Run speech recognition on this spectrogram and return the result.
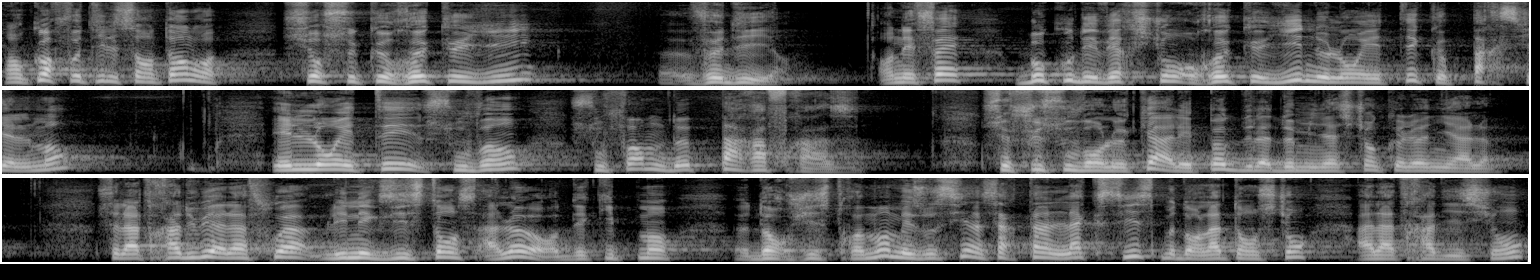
Encore faut-il s'entendre sur ce que recueilli veut dire. En effet, beaucoup des versions recueillies ne l'ont été que partiellement et l'ont été souvent sous forme de paraphrase. Ce fut souvent le cas à l'époque de la domination coloniale. Cela traduit à la fois l'inexistence alors d'équipements d'enregistrement, mais aussi un certain laxisme dans l'attention à la tradition,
